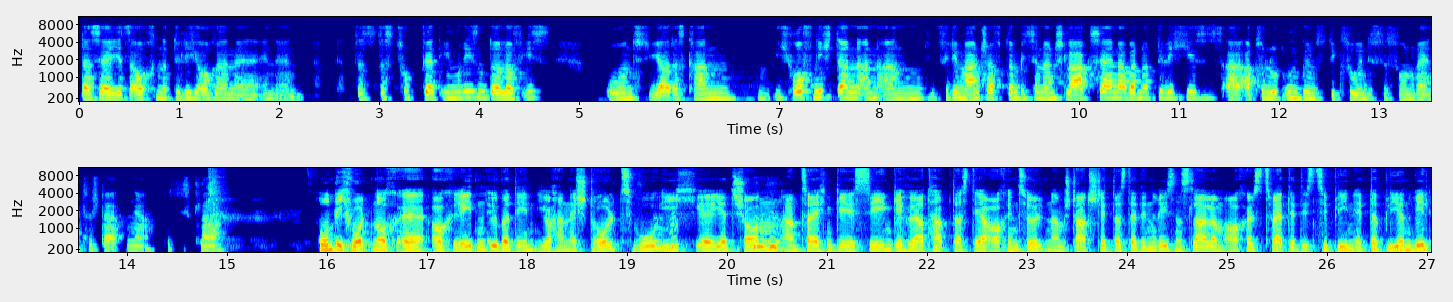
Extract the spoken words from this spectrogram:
dass er jetzt auch natürlich auch ein, ein, ein das, das Zugpferd im Riesendorlauf ist. Und ja, das kann, ich hoffe nicht an, an, an für die Mannschaft ein bisschen ein Schlag sein, aber natürlich ist es äh, absolut ungünstig, so in die Saison reinzustarten. Ja, das ist klar. Und ich wollte noch äh, auch reden über den Johannes Strolz, wo mhm. ich äh, jetzt schon Anzeichen gesehen, gehört habe, dass der auch in Sölden am Start steht, dass der den Riesenslalom auch als zweite Disziplin etablieren will.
